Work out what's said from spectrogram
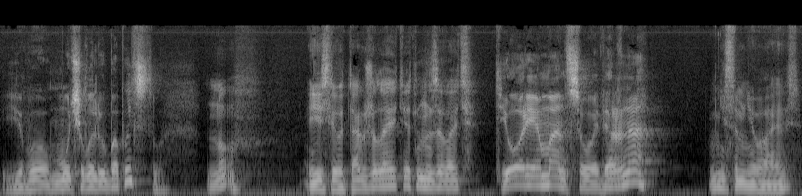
его мучило любопытство? Ну, если вы так желаете это называть. Теория Манцева верна? Не сомневаюсь.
